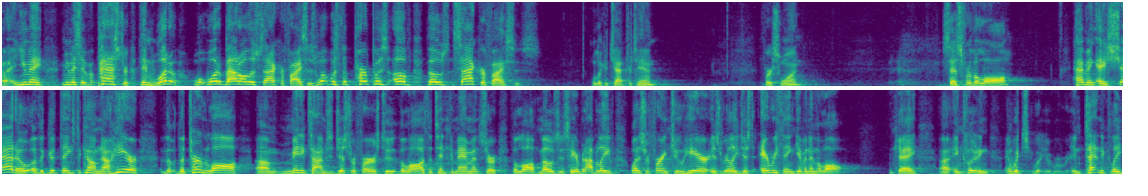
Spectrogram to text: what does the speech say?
Uh, you, may, you may say, but Pastor, then what, what about all those sacrifices? What was the purpose of those sacrifices? We'll look at chapter 10, verse 1. It says, For the law, having a shadow of the good things to come. Now, here, the, the term law, um, many times it just refers to the law as the Ten Commandments or the law of Moses here, but I believe what it's referring to here is really just everything given in the law okay, uh, including, in which, in technically,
